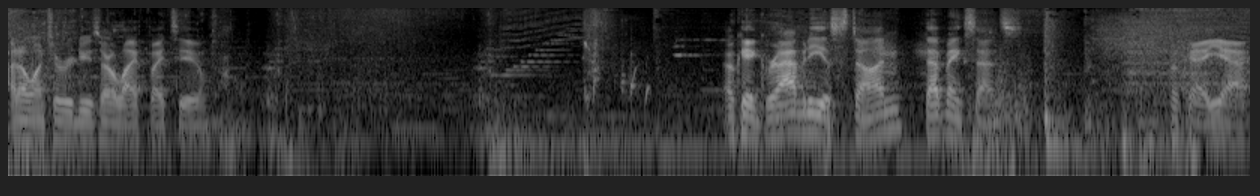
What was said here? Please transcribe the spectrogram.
I don't want to reduce our life by two. Okay, gravity is stun. That makes sense. Okay, yeah.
